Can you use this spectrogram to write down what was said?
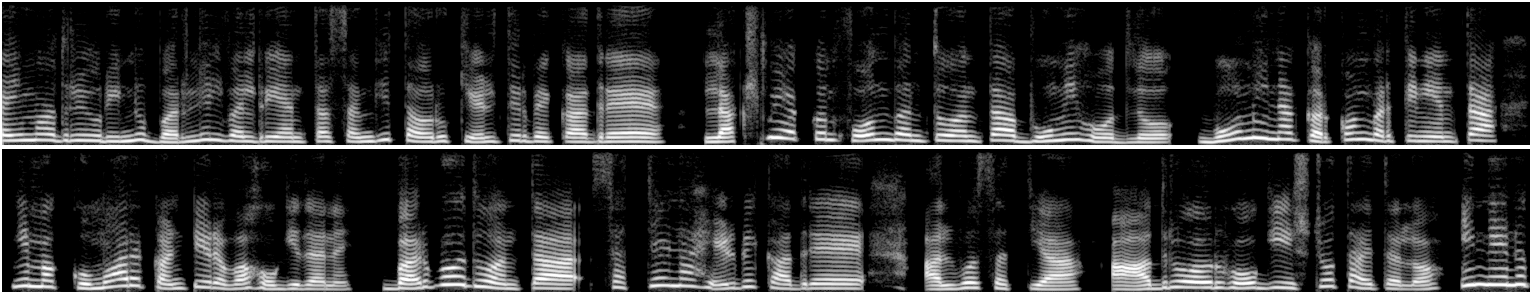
ಟೈಮ್ ಆದ್ರೂ ಇವ್ರು ಇನ್ನೂ ಬರ್ಲಿಲ್ವಲ್ರಿ ಅಂತ ಸಂಗೀತ ಅವರು ಕೇಳ್ತಿರ್ಬೇಕಾದ್ರೆ, ಲಕ್ಷ್ಮಿ ಅಕ್ಕನ್ ಫೋನ್ ಬಂತು ಅಂತ ಭೂಮಿ ಹೋದ್ಲು. ಭೂಮಿನ ಕರ್ಕೊಂಡ್ ಬರ್ತೀನಿ ಅಂತ ನಿಮ್ಮ ಕುಮಾರ ಕಂಠೀರವ ಹೋಗಿದಾನೆ. ಬರ್ಬೋದು ಅಂತ ಸತ್ಯಣ್ಣ ಹೇಳ್ಬೇಕಾದ್ರೆ, ಅಲ್ವೋ ಸತ್ಯ, ಆದ್ರೂ ಅವ್ರು ಹೋಗಿ ಇಷ್ಟೊತ್ತಾಯ್ತಲ್ಲೋ? ಇನ್ನೇನು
